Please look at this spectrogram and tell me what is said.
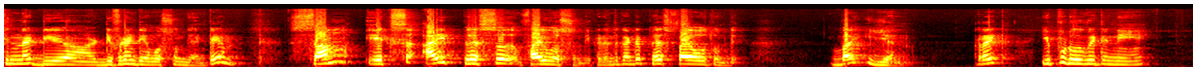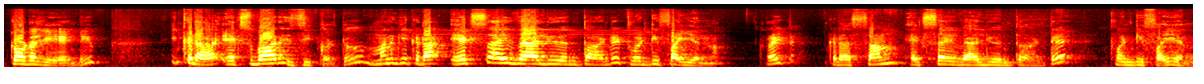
చిన్న డి డిఫరెంట్ ఏమొస్తుంది అంటే సమ్ ఎక్స్ఐ ప్లస్ ఫైవ్ వస్తుంది. ఇక్కడ ఎందుకంటే ప్లస్ ఫైవ్ అవుతుంది. By N right? ఇప్పుడు వీటిని టోటల్ చేయండి. ఇక్కడ X bar is equal to మనకి ఇక్కడ ఎక్స్ఐ వాల్యూ ఎంత అంటే ట్వంటీ ఫైవ్ ఎన్ రైట్ ఇక్కడ సమ్ ఎక్స్ఐ వాల్యూ ఎంత అంటే ట్వంటీ ఫైవ్ ఎన్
